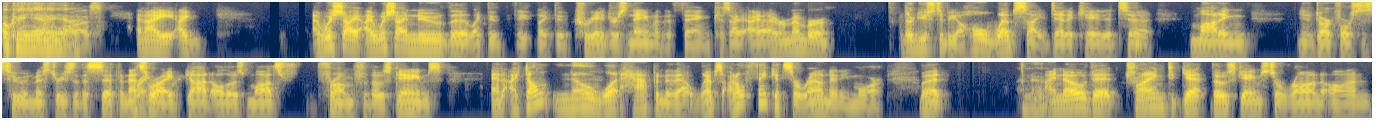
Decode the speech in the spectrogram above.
Okay, yeah, yeah, was. And I, I, I wish I, I wish I knew the like the, the like the creator's name of the thing because I, I I remember there used to be a whole website dedicated to mm-hmm. modding, you know, Dark Forces two and Mysteries of the Sith, and that's Right. where I got all those mods from for those games. And I don't know what happened to that website. I don't think it's around anymore. But I know. I know that trying to get those games to run on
